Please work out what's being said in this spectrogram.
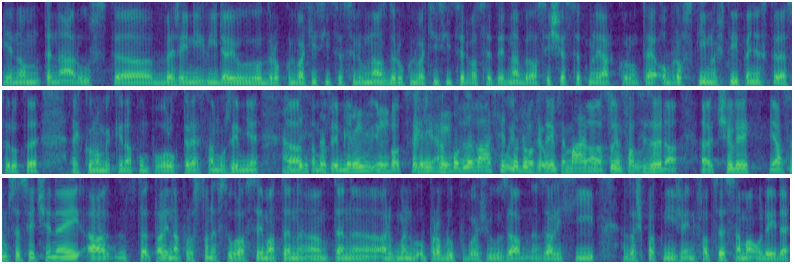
Jenom ten nárůst eh, veřejných výdajů od roku 2017 do roku 2021 byl asi 600 miliard korun. To je obrovské množství peněz, které se do té ekonomiky napumpovalo, které samozřejmě, samozřejmě krizi, inflaci, krizi. A podle vás je to inflaci, dobře, už nemáme tu inflaci zvedá. Eh, čili já jsem přesvědčený a tady naprosto nesouhlasím a ten, eh, ten argument opravdu považuji za, za lichý, za špatný, že inflace sama odejde.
